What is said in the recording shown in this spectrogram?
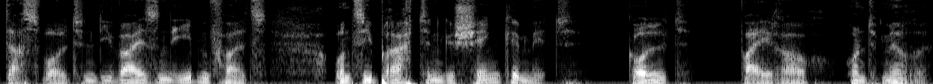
Das wollten die Weisen ebenfalls, und sie brachten Geschenke mit Gold, Weihrauch und Myrrhe.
